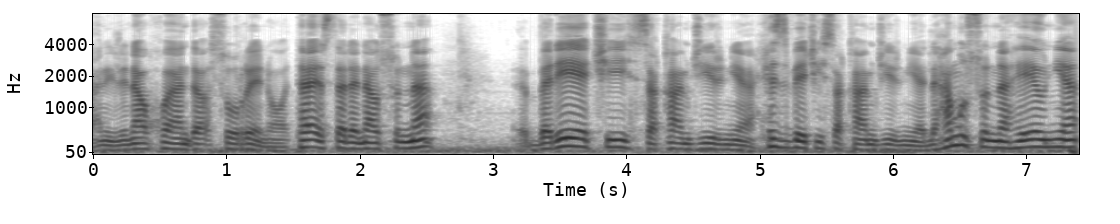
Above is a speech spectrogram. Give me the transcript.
ینی لە ناو خۆیاندا سوڕێنەوە تا ئێستا لە ناو سنە بەرەیەکی سەقامگیر نیە، حزبێکی سەقامگیر نیە، لە هەموو سوننە هەیە و نیە،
